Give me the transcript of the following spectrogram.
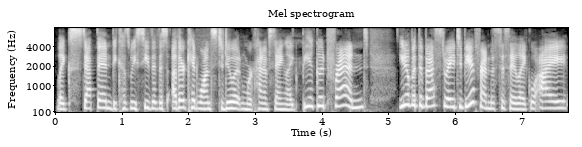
like step in because we see that this other kid wants to do it. And we're kind of saying, like, be a good friend. You know, but the best way to be a friend is to say, like, well, I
